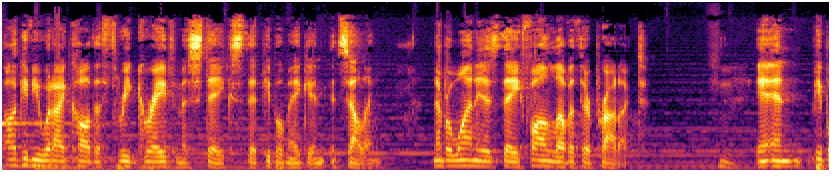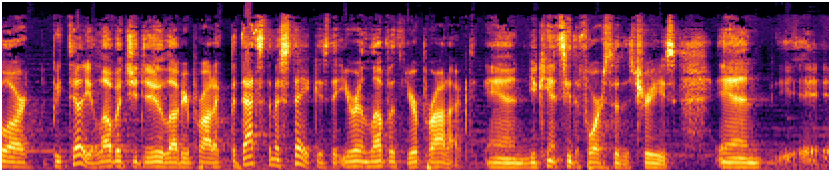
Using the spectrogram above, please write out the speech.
I'll give you what I call the three grave mistakes that people make in, in selling. Number one is they fall in love with their product. Hmm. And people are, we tell you, love what you do, love your product. But that's the mistake is that you're in love with your product and you can't see the forest through the trees. And, eh,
